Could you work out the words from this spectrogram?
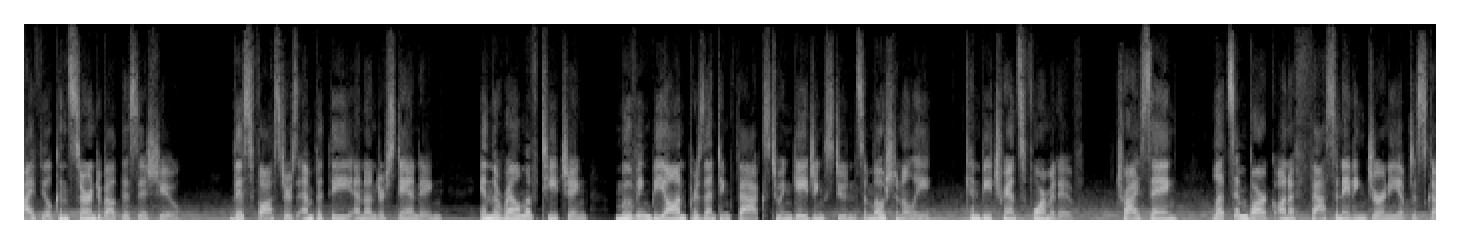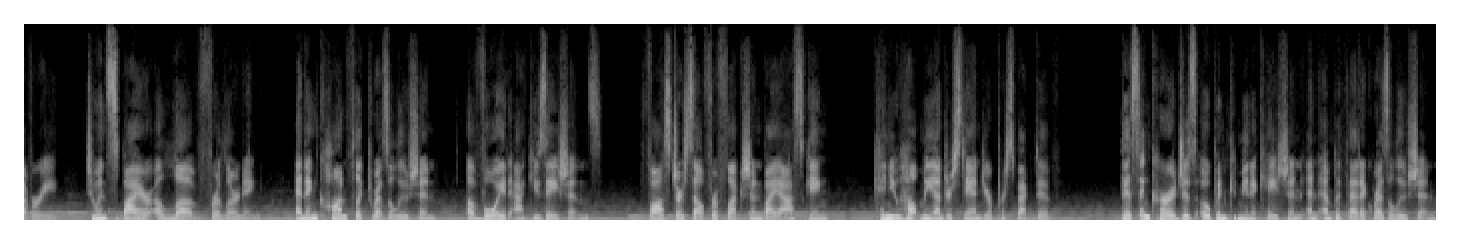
I feel concerned about this issue. This fosters empathy and understanding. In the realm of teaching, moving beyond presenting facts to engaging students emotionally can be transformative. Try saying, let's embark on a fascinating journey of discovery to inspire a love for learning. And in conflict resolution, avoid accusations. Foster self-reflection by asking, can you help me understand your perspective? This encourages open communication and empathetic resolution.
